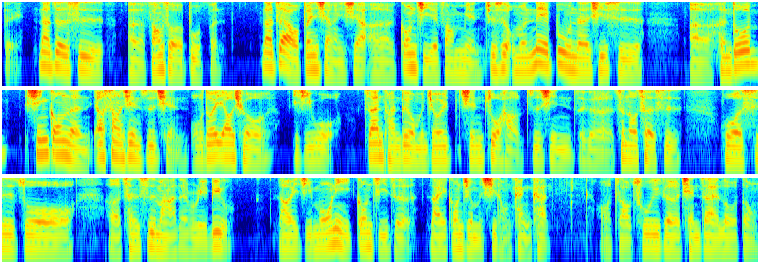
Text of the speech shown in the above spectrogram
对，那这是呃防守的部分。那再我分享一下呃攻击的方面，就是我们内部呢，其实。呃，很多新功能要上线之前，我都会要求以及我治安团队，我们就会先做好执行这个渗透测试，或者是做呃城市码的 review，然后以及模拟攻击者来攻击我们系统看看，哦，找出一个潜在的漏洞。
